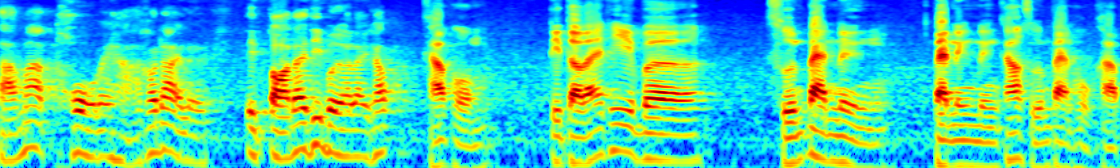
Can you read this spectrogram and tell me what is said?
สามารถโทรไปหาเขาได้เลย ติดต่อได้ที่เบอร์อะไรครับ ครับผม ติดต่อได้ที่เบอร์ 081 811 9086 ครับ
